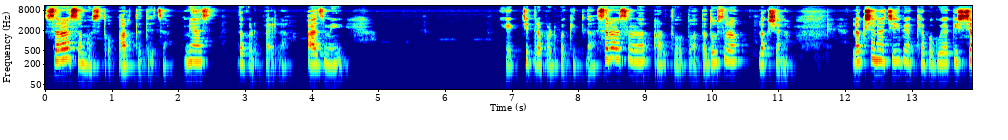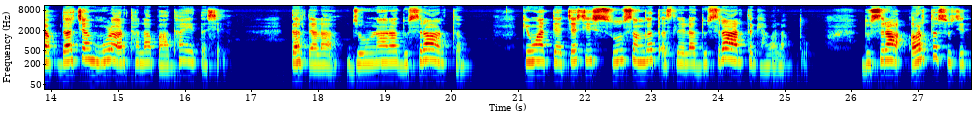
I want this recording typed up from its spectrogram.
सरळ समजतो अर्थ त्याचा. मी आज दगड पाहिला. आज मी एक चित्रपट बघितला. सरळ सरळ अर्थ होतो. आता दुसरं लक्षण. लक्षणाची व्याख्या बघूया की शब्दाच्या मूळ अर्थाला बाधा येत असेल तर त्याला जुळणारा दुसरा अर्थ किंवा त्याच्याशी सुसंगत असलेला दुसरा अर्थ घ्यावा लागतो. दुसरा अर्थ सूचित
